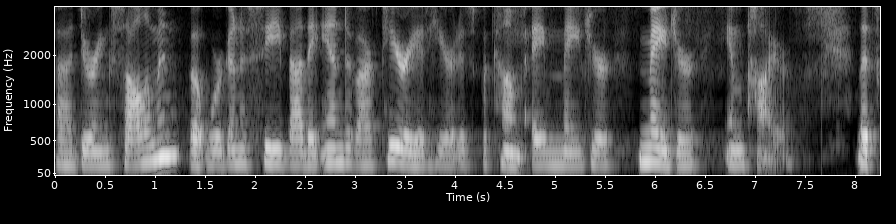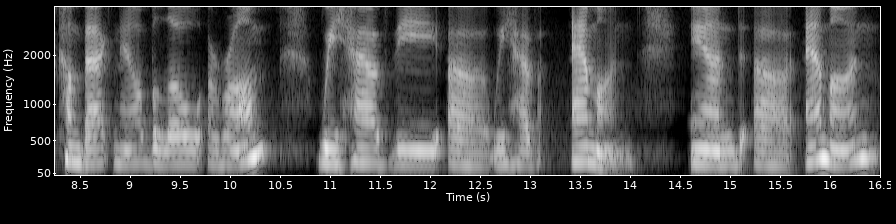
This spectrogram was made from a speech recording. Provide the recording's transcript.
uh, during Solomon, but we're going to see by the end of our period here, it has become a major, major empire. Let's come back now below Aram. We have the uh, we have Ammon, and uh, Ammon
